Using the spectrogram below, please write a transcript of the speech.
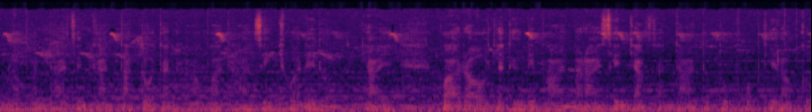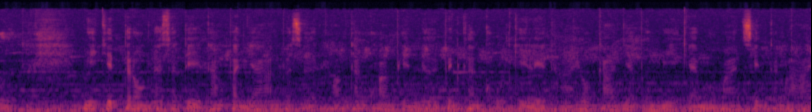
ำเราพันได้ซึ่งการตัดตัวตัณหาอุปาทานสิ่งชั่วในดวงใจ กว่าเราจะถึงนิพพานมารายสิ้นจากสันดานทุกๆภพที่เราเกิด มีจิตตรงและสติทั้งปัญญาอันประเสริฐพร้อมทั้งความเพียรเลิศเป็นเครื่องขูดกิเลสหายโอกาสอย่าเพิ่งมีแก่มู่มารสิ้นทั้งหลาย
